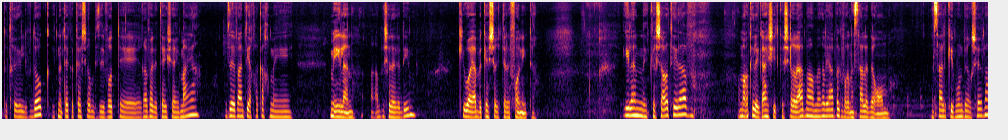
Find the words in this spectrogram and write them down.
תתחילי לבדוק, התנתק הקשר בסביבות אה, רבע לתשע עם איה. זה הבנתי אחר כך מ... מאילן, אבא של הילדים, כי הוא היה בקשר טלפוני איתה. אילן, התקשרתי אליו, אמרתי לגיא שהתקשר לאבא, אומר לי, אבא כבר נסע לדרום. נסע לכיוון באר שבע,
